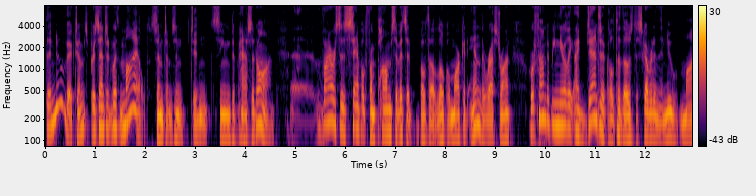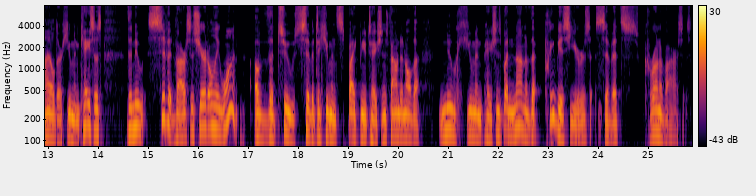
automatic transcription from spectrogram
the new victims presented with mild symptoms and didn't seem to pass it on. Uh, viruses sampled from palm civets at both a local market and the restaurant were found to be nearly identical to those discovered in the new milder human cases. The new civet viruses shared only one of the two civet-to-human spike mutations found in all the new human patients, but none of the previous year's civets coronaviruses.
